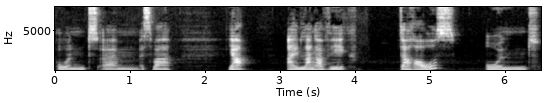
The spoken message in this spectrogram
Und ähm, es war ja ein langer Weg daraus und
